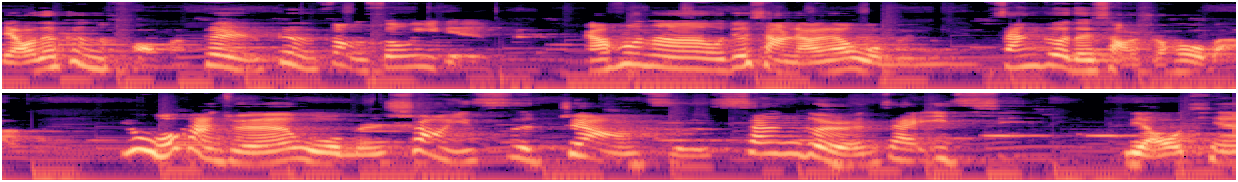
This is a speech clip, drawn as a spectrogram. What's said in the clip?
聊得更好嘛，更更放松一点。然后呢，我就想聊聊我们三个的小时候吧，因为我感觉我们上一次这样子三个人在一起聊天，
